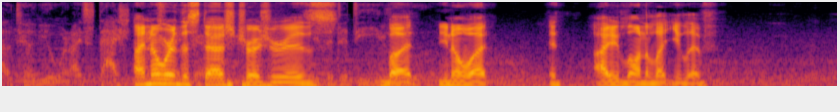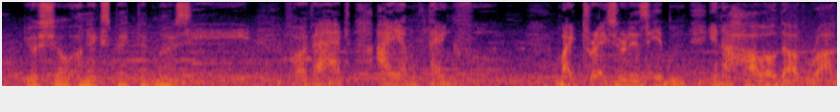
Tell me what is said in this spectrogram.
I'll tell you where I stashed I know where the stash treasure is, it but you know what? It I want to let you live. You show unexpected mercy. For that, I am thankful. My treasure is hidden in a hollowed out rock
